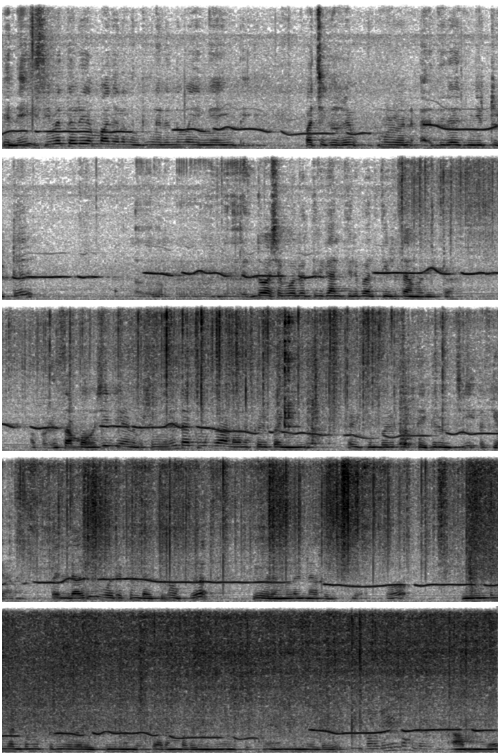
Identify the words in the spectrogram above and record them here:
പിന്നെ ഈസി മെത്തേഡ് ഞാൻ പറഞ്ഞാൽ നിങ്ങൾക്ക് ഇങ്ങനെ ഒന്ന് ഭയങ്കര പച്ചക്കറി മുഴുവൻ ഇതിലരിഞ്ഞിട്ടിട്ട് ദോശ പോലെ ഒത്തിരി കനത്തിൽ പരത്തിയെടുത്താൽ മതി കേട്ടോ അപ്പോഴും സംഭവം ശരിയാണ്. പക്ഷെ ഇങ്ങനെ ഉണ്ടാക്കുമ്പോൾ കാണാനൊക്കെ ഒരു ഭംഗി കഴിക്കുമ്പോൾ ഒരു പ്രത്യേക രുചി ഒക്കെയാണ്. അപ്പോൾ എല്ലാവരും ഇതുപോലെയൊക്കെ ഉണ്ടാക്കി നോക്കുക. വിവരങ്ങൾ എന്നെ അറിയിക്കുക. അപ്പോൾ വീണ്ടും കണ്ടുമുട്ടുന്നതായിരിക്കും നമസ്കാരം പറയുന്നു നിങ്ങളുടെ അമ്മു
